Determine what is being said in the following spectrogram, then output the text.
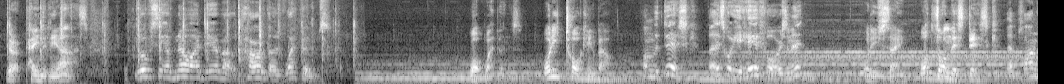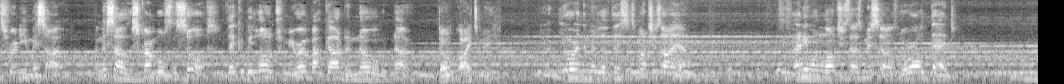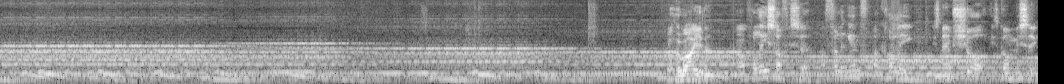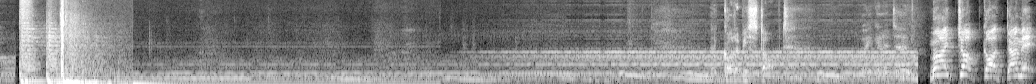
You're a pain in the ass. You obviously have no idea about the power of those weapons. What weapons? What are you talking about? On the disc. That is what you're here for, isn't it? What are you saying? What's on this disc? They're plans for a new missile. A missile that scrambles the source. They could be launched from your own back garden and no one would know. Don't lie to me. You- You're in the middle of this as much as I am. If anyone launches those missiles, we're all dead. Well, who are you then? I'm a police officer. I'm filling in for my colleague. His name's Shaw. He's gone missing. Stopped. What are you gonna do? My job, goddammit!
